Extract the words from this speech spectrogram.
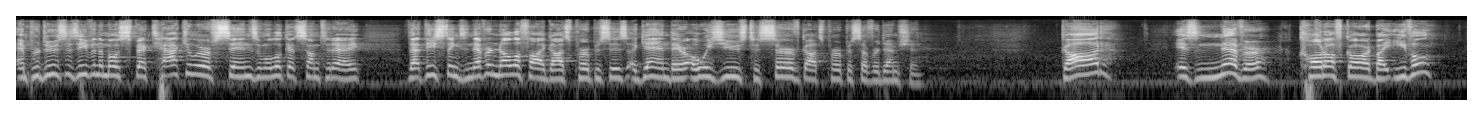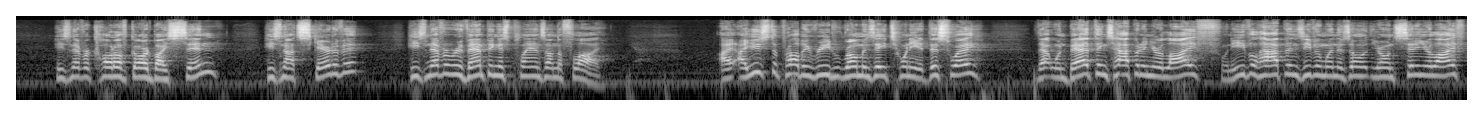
and produces even the most spectacular of sins, and we'll look at some today, that these things never nullify God's purposes. Again, they are always used to serve God's purpose of redemption. God is never caught off guard by evil. He's never caught off guard by sin. He's not scared of it. He's never revamping his plans on the fly. I, I used to probably read Romans 8 28 this way that when bad things happen in your life, when evil happens, even when there's your own sin in your life,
